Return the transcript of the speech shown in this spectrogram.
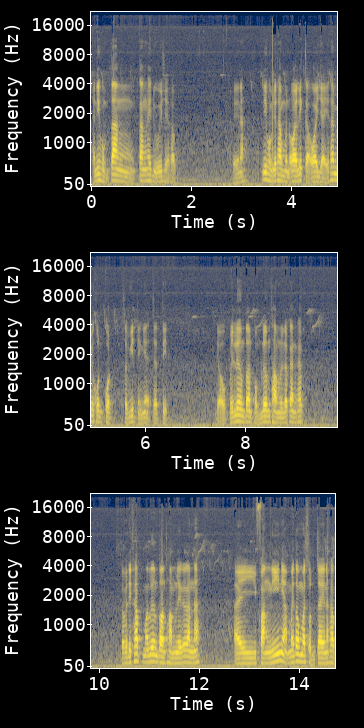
อันนี้ผมตั้งตั้งให้ดูเฉยครับโอเคนะ นี่ผมจะทำเหมือนออยเล็กกับออยใหญ่ ถ้ามีคนกดสวิตช์อย่างเงี้ยจะติด เดี๋ยวไปเริ่มตอนผมเริ่มทำเลยแล้วกันครับ สวัสดีครับ มาเริ่มตอนทำเลยก็กันนะ ไอฝั่งนี้เนี่ยไม่ต้องมาสนใจนะครับ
